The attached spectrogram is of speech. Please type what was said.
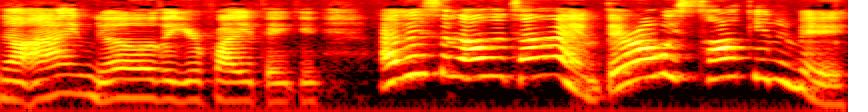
Now, I know that you're probably thinking, I listen all the time. They're always talking to me.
